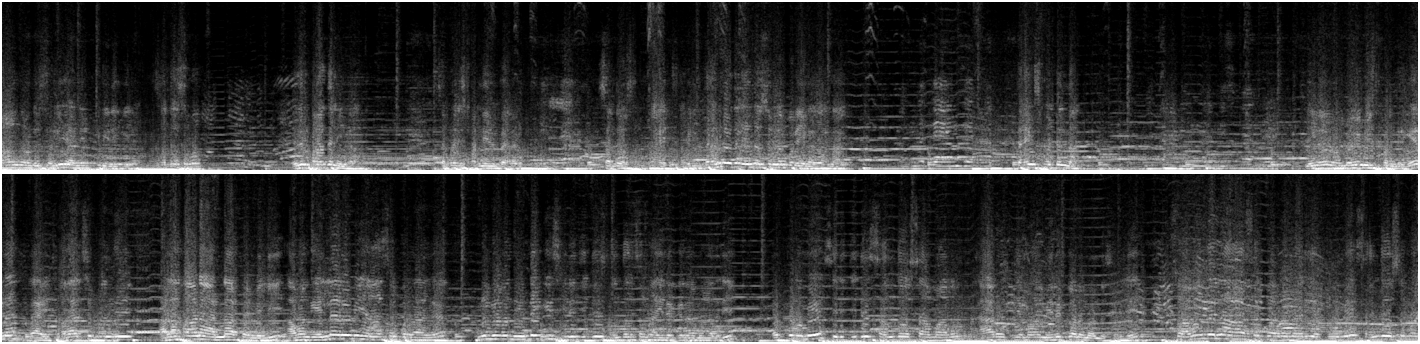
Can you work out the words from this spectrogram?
வாங்கன்னு சொல்லி அனுப்பி இருக்கிறேன். சந்தோஷமா? எதிர்பார்த்தீங்களா? சர்ப்ரைஸ் பண்ணியிருப்பாரு. சந்தோஷம். தருணத்துல என்ன சொல்ல போறீங்க தேங்க்ஸ் மட்டும்தான். நீங்க ரொம்பவே மிஸ் பண்றீங்க. ஏன்னா ரைட் அதாச்சும் வந்து அழகான அண்ணா ஃபேமிலி அவங்க எல்லாருமே ஆசைப்படுறாங்க. நீங்க வந்து இன்றைக்கு சிரிச்சிட்டு சந்தோஷமா இருக்கிற மாதிரி. எப்பவுமே சிரிச்சிட்டு சந்தோஷமாவும் ஆரோக்கியமாவும் இருக்கணும்னு சொல்லி. சோ அவங்க எல்லாம் ஆசைப்படுற மாதிரி எப்பவுமே சந்தோஷமா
